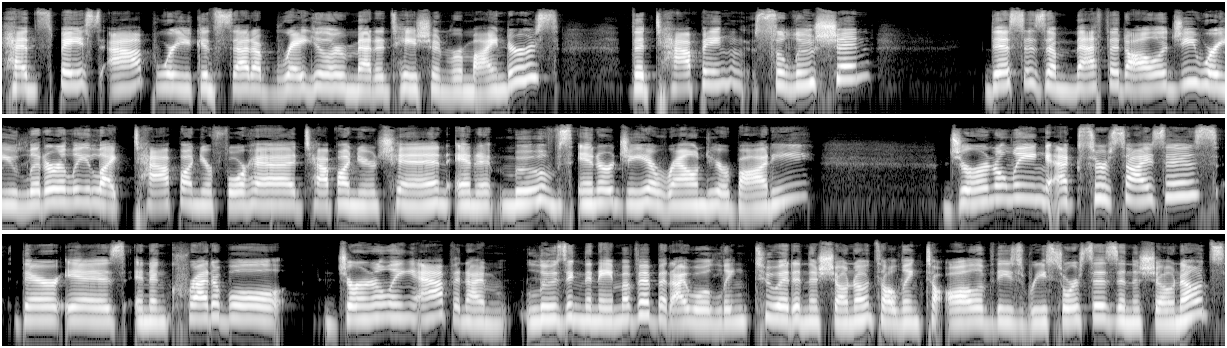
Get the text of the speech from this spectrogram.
Headspace app, where you can set up regular meditation reminders. The tapping solution, this is a methodology where you literally like tap on your forehead, tap on your chin, and it moves energy around your body. Journaling exercises. There is an incredible journaling app, and I'm losing the name of it, but I will link to it in the show notes. I'll link to all of these resources in the show notes.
